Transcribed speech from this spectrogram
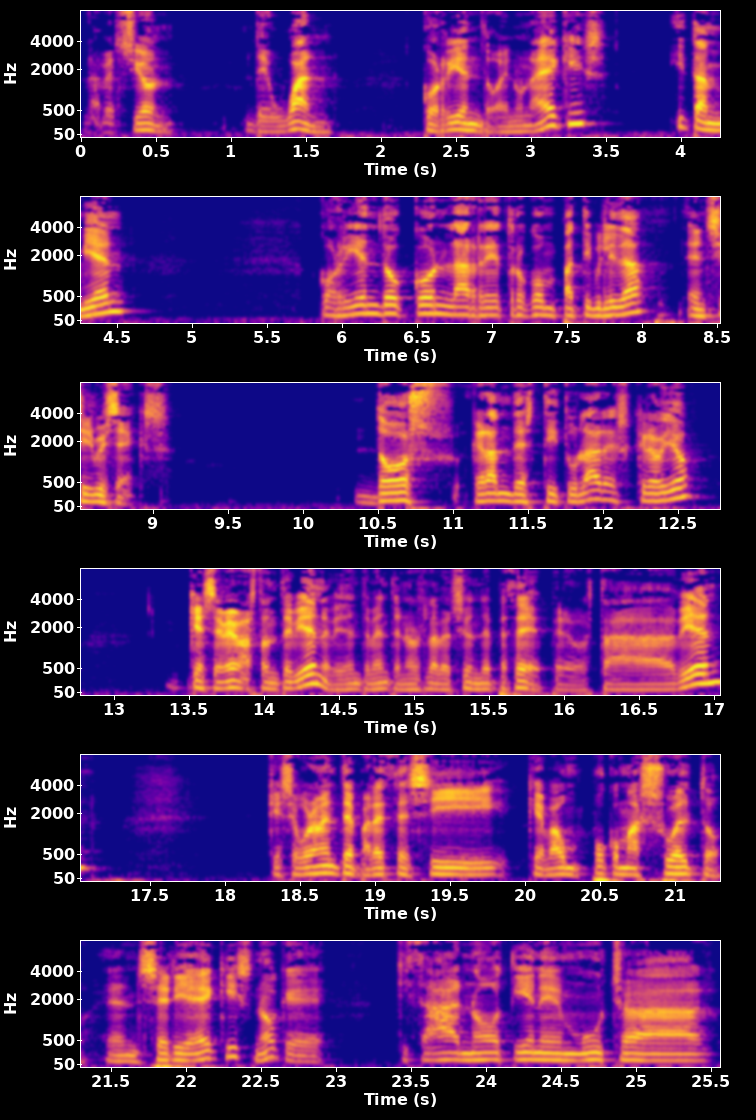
la versión de One corriendo en una X y también corriendo con la retrocompatibilidad en Series X. Dos grandes titulares, creo yo, que se ve bastante bien, evidentemente no es la versión de PC, pero está bien, que seguramente parece sí que va un poco más suelto en Serie X, ¿no? Que quizá no tiene mucha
